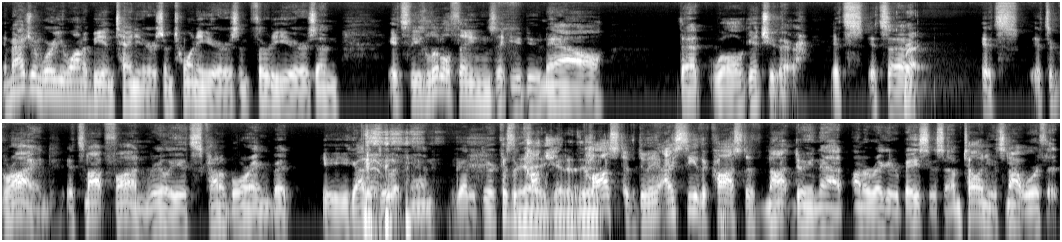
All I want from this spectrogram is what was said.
imagine where you want to be in ten years, and twenty years, and thirty years, and it's these little things that you do now that will get you there. It's it's a Right. it's it's a grind. It's not fun, really. It's kind of boring, but you, you got to do it, man. You got to do it because the, Yeah, co- you the cost of doing. I see the cost of not doing that on a regular basis. I'm telling you, it's not worth it.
